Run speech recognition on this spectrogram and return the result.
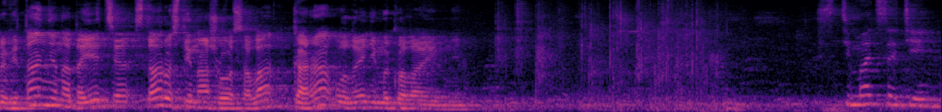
привітання надається старості нашого села Кара Олені Миколаївні. Стимать Сатень.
